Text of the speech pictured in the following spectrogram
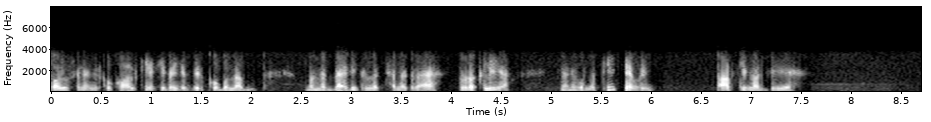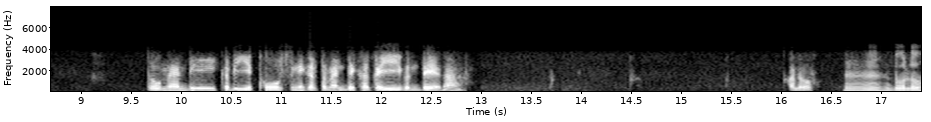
और उसने मेरे को कॉल किया कि भैया, मेरे को बोला मतलब मेडिकल अच्छा लग रहा है तो रख लिया। मैंने बोला, ठीक है भाई, आपकी मर्ज़ी है। तो मैं भी कभी ये फोर्स नहीं करता। मैंने देखा कई बंदे है ना। हेलो हम्म बोलो।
